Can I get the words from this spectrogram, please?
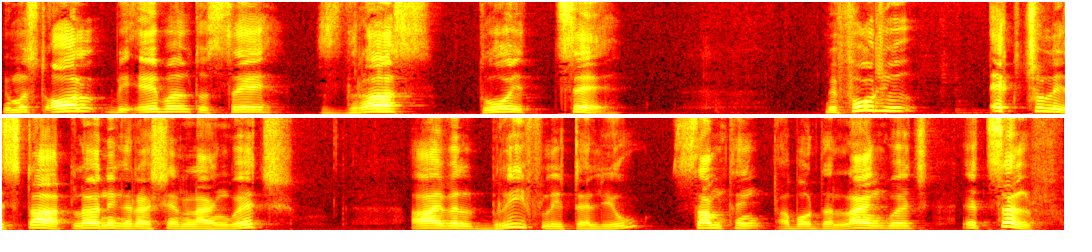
you must all be able to say zdras tse. Before you actually start learning Russian language, I will briefly tell you something about the language itself.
